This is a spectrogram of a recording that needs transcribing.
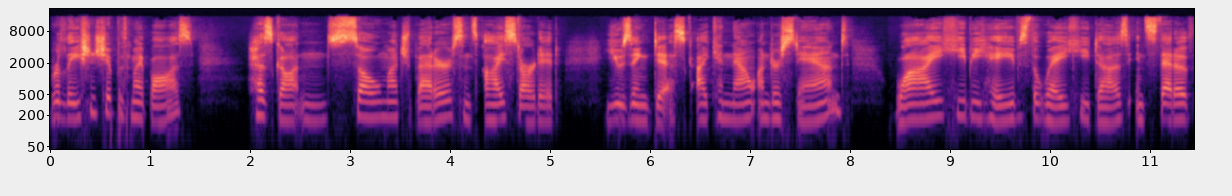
relationship with my boss has gotten so much better since I started using DISC. I can now understand why he behaves the way he does instead of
